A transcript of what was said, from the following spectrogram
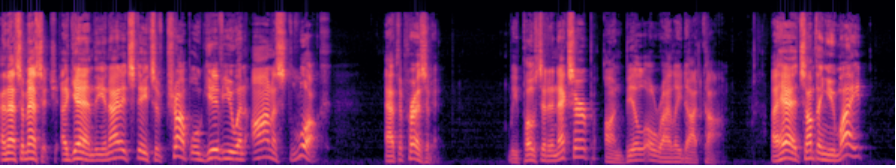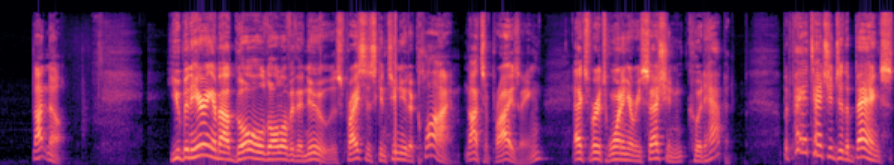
And that's a message. Again, the United States of Trump will give you an honest look at the president. We posted an excerpt on BillO'Reilly.com. Ahead, something you might not know. You've been hearing about gold all over the news. Prices continue to climb. Not surprising. Experts warning a recession could happen. But pay attention to the banks.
